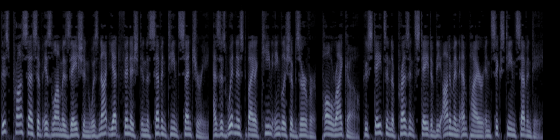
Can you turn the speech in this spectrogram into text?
This process of Islamization was not yet finished in the 17th century, as is witnessed by a keen English observer, Paul Rycaut, who states in the present state of the Ottoman Empire in 1670.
